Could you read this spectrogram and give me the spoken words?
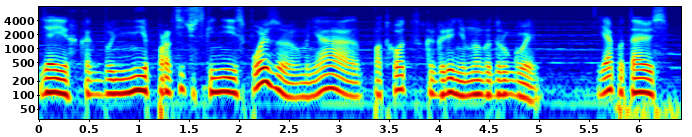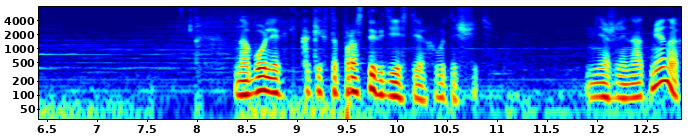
Я их как бы не практически не использую. У меня подход к игре немного другой. Я пытаюсь на более каких-то простых действиях вытащить, нежели на отменах,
